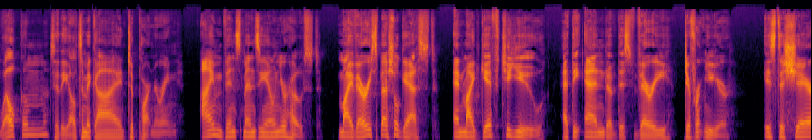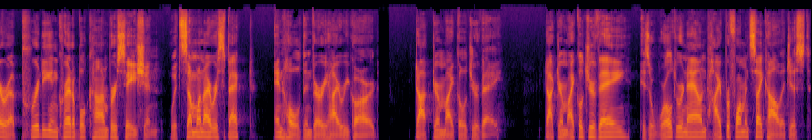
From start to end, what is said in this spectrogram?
Welcome to the Ultimate Guide to Partnering. I'm Vince Menzione, your host. My very special guest and my gift to you at the end of this very different year is to share a pretty incredible conversation with someone I respect and hold in very high regard, Dr. Michael Gervais. Dr. Michael Gervais is a world renowned high performance psychologist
